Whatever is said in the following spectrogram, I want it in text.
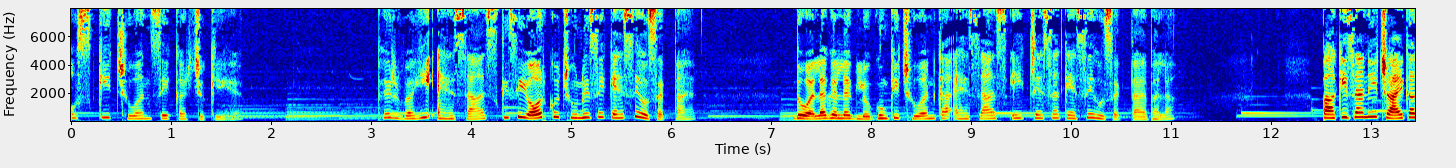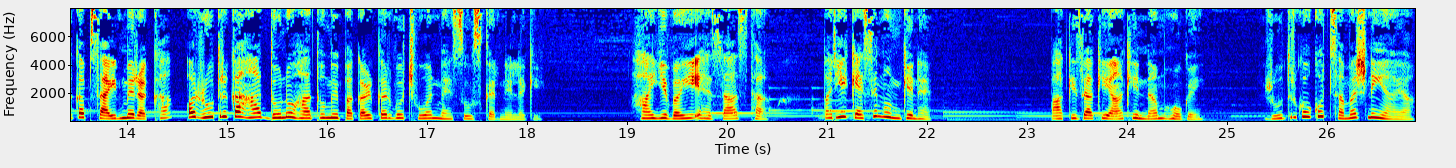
उसकी छुअन से कर चुकी है। फिर वही एहसास किसी और को छूने से कैसे हो सकता है? दो अलग अलग लोगों की छुअन का एहसास एक जैसा कैसे हो सकता है भला? पाकिजा ने चाय का कप साइड में रखा और रुद्र का हाथ दोनों हाथों में पकड़कर वो छुअन महसूस करने लगी। हाँ ये वही एहसास था, पर ये कैसे मुमकिन है? पाकिजा की आँखें नम हो गईं। रुद्र को कुछ समझ नहीं आया।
